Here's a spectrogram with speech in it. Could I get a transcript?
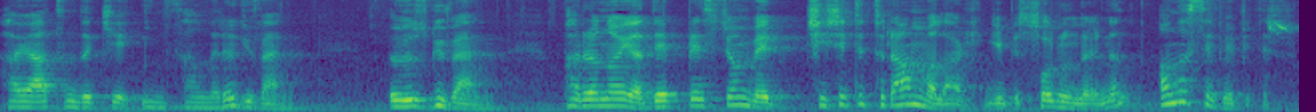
hayatındaki insanlara güven, özgüven, paranoya, depresyon ve çeşitli travmalar gibi sorunlarının ana sebebidir.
